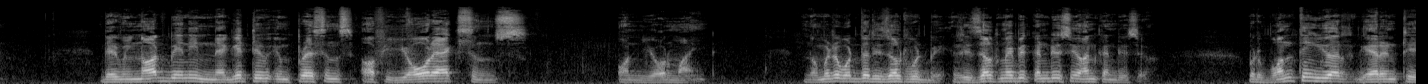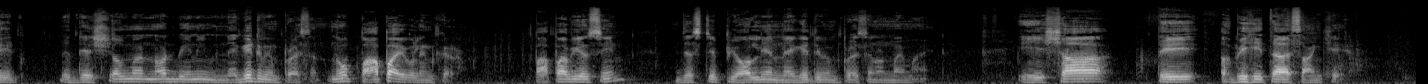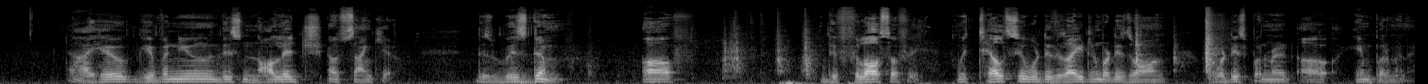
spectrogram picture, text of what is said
There will not be any negative impressions of your actions on your mind no matter what the result would be. Result may be conducive or unconducive. But one thing you are guaranteed that there shall not be any negative impression. No papa will incur. Papa we have seen, just a purely negative impression on my mind. Esha te abhihita sankhya. I have given you this knowledge of Sankhya, this wisdom of the philosophy which tells you what is right and what is wrong, what is permanent or impermanent.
